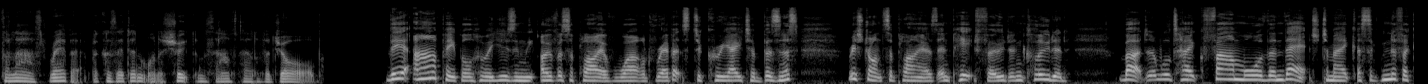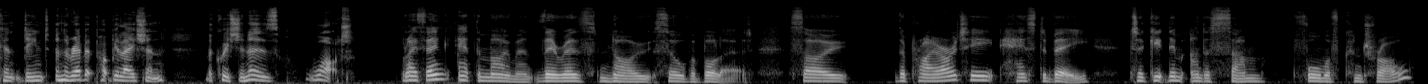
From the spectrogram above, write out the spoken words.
the last rabbit because they didn't want to shoot themselves out of a job." There are people who are using the oversupply of wild rabbits to create a business, restaurant suppliers and pet food included. But it will take far more than that to make a significant dent in the rabbit population. The question is, what? Well, I think at the moment there is no silver bullet. So the priority has to be to get them under some form of control.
